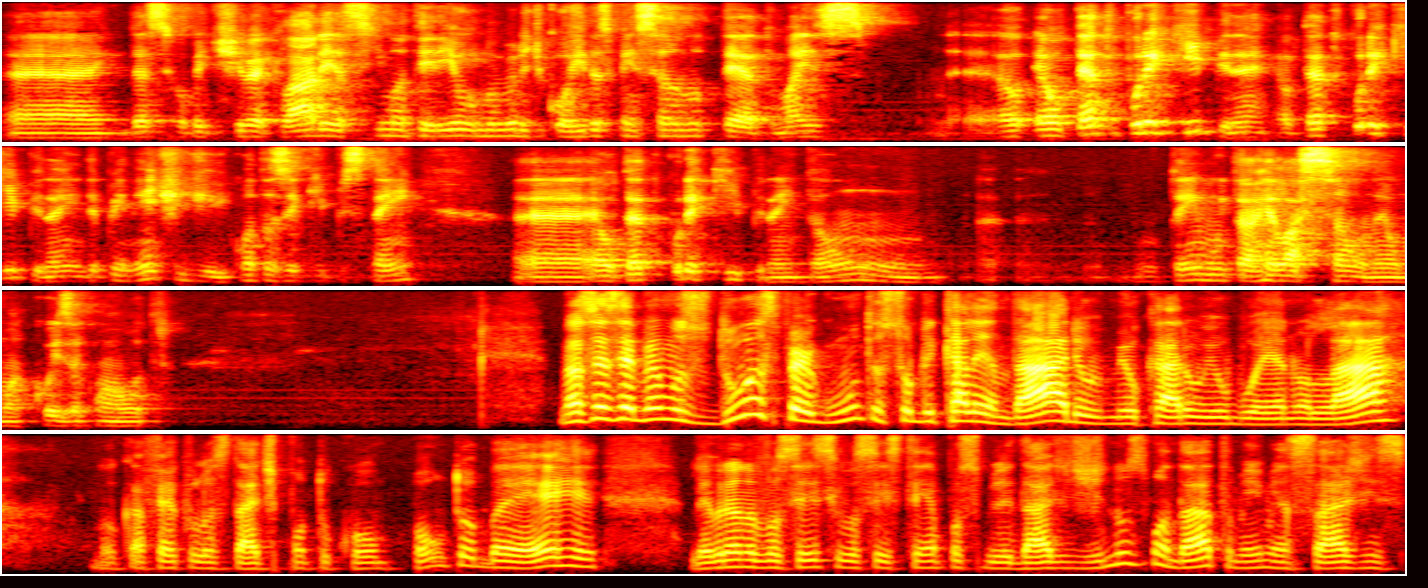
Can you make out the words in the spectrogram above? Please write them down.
É, dessa competitiva, é claro, e assim manteria o número de corridas pensando no teto, mas é, é, o teto por equipe, né? É o teto por equipe, né? Independente de quantas equipes tem, é, é o teto por equipe, né? Então não tem muita relação, né? Uma coisa com a outra. Nós recebemos duas perguntas sobre calendário, meu caro Will Bueno, lá no cafévelocidade.com.br. Lembrando vocês que vocês têm a possibilidade de nos mandar também mensagens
